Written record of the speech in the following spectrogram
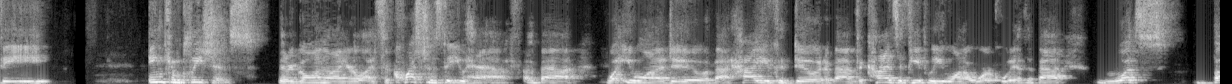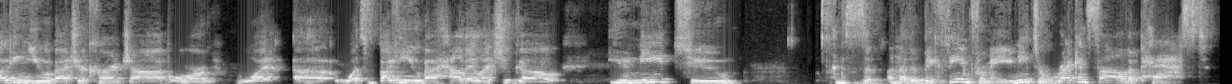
the incompletions that are going on in your life, the questions that you have about what you want to do, about how you could do it, about the kinds of people you want to work with, about what's bugging you about your current job, or what uh, what's bugging you about how they let you go. You need to, and this is a, another big theme for me. You need to reconcile the past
